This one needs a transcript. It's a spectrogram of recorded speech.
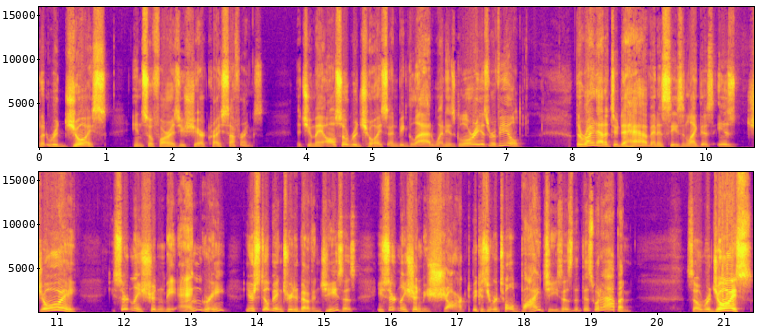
but rejoice insofar as you share Christ's sufferings, that you may also rejoice and be glad when his glory is revealed. The right attitude to have in a season like this is joy. You certainly shouldn't be angry. You're still being treated better than Jesus. You certainly shouldn't be shocked because you were told by Jesus that this would happen. So rejoice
